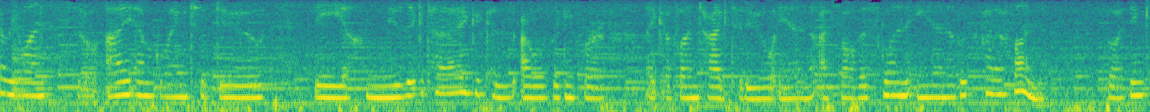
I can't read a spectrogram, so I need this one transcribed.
everyone, so I am going to do the music tag because I was looking for like a fun tag to do and I saw this one and it looked kind of fun. So I think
